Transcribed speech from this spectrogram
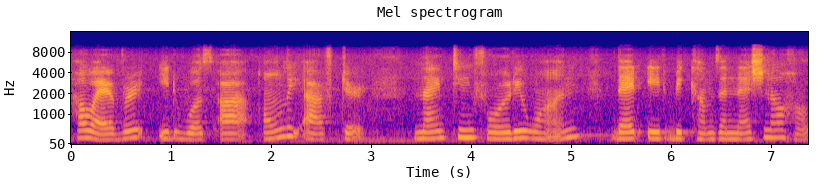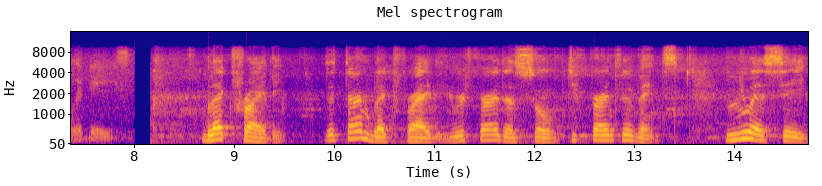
However, it was uh, only after 1941 that it becomes a national holiday. Black Friday. The term Black Friday refers to so different events. In USA,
